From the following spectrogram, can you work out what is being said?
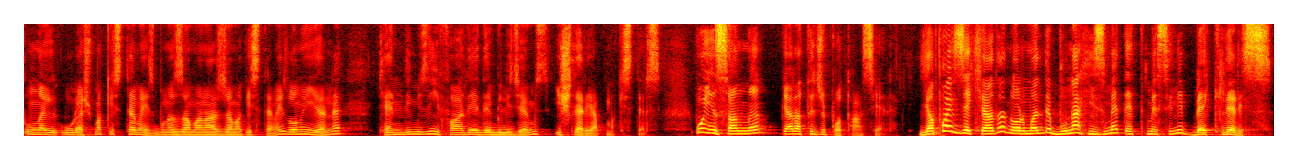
Bununla uğraşmak istemeyiz. Buna zaman harcamak istemeyiz. Onun yerine kendimizi ifade edebileceğimiz işler yapmak isteriz. Bu insanlığın yaratıcı potansiyeli. Yapay zekada normalde buna hizmet etmesini bekleriz.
